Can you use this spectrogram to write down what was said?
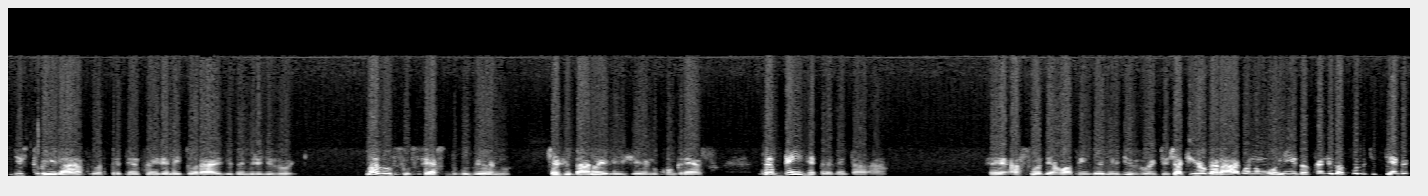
destruirá suas pretensões eleitorais de 2018. Mas o sucesso do governo, que ajudaram a eleger no Congresso, também representará é, a sua derrota em 2018, já que jogará água no moinho da candidatura de Temer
